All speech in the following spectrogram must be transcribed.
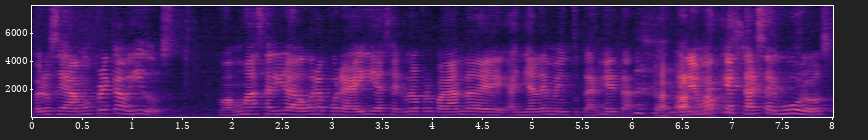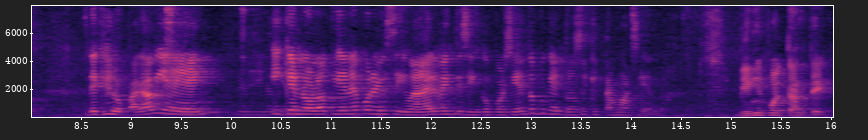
Pero seamos precavidos. Vamos a salir ahora por ahí a hacer una propaganda de añádeme en tu tarjeta. Tenemos que estar seguros de que lo paga bien y que no lo tiene por encima del 25%, porque entonces, ¿qué estamos haciendo? Bien importante,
